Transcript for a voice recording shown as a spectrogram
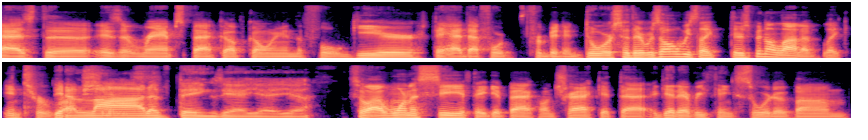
as the as it ramps back up going in the full gear. They had that for forbidden door. So there was always like there's been a lot of like yeah, interruptions. a lot of things. Yeah, yeah, yeah. so I want to see if they get back on track, get that get everything sort of um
